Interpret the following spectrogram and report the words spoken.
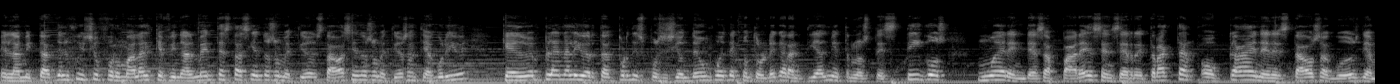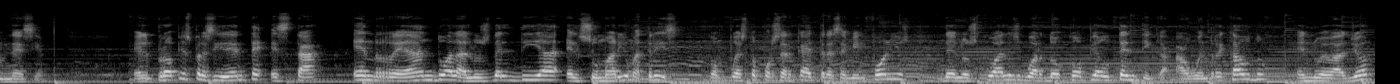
en la mitad del juicio formal al que finalmente está siendo sometido, estaba siendo sometido Santiago Uribe, quedó en plena libertad por disposición de un juez de control de garantías mientras los testigos mueren, desaparecen, se retractan o caen en estados agudos de amnesia. El propio expresidente está enredando a la luz del día el sumario matriz, compuesto por cerca de 13.000 folios, de los cuales guardó copia auténtica a buen recaudo en Nueva York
